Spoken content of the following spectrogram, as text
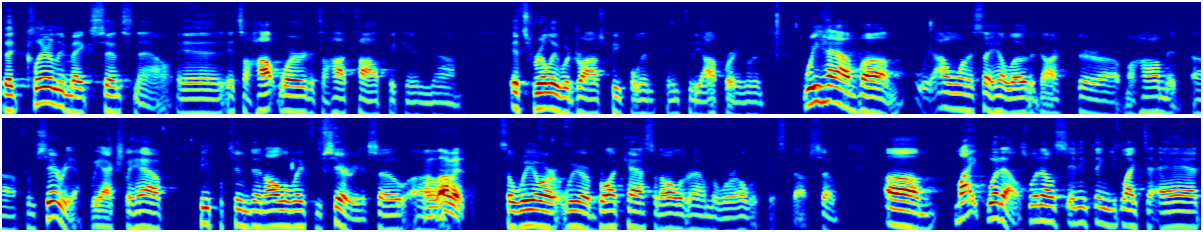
that clearly makes sense now, and it's a hot word, it's a hot topic, and um, it's really what drives people in, into the operating room. We have, um, I want to say hello to Dr. Uh, Muhammad uh, from Syria. We actually have people tuned in all the way from Syria. So um, I love it. So we are we are broadcasting all around the world with this stuff. So, um, Mike, what else? What else? Anything you'd like to add?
